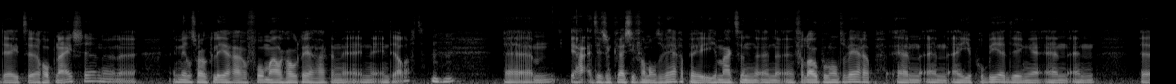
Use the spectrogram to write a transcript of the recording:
deed eh, Rob Nijssen, een, eh, inmiddels hoogleraar, voormalig hoogleraar in, in, in Delft. Mhm. Ehm, ja, het is een kwestie van ontwerpen. Je maakt een, een, een voorlopig ontwerp en, en, en je probeert dingen en, en eh,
